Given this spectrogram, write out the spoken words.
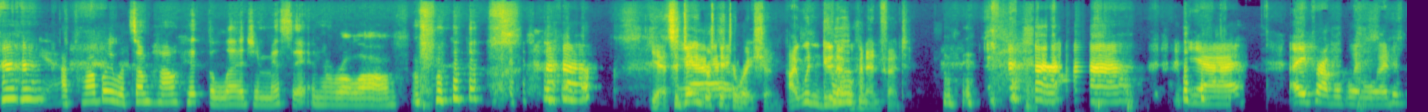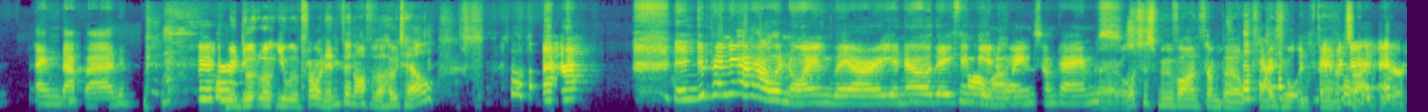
Yeah. I probably would somehow hit the ledge and miss it and then roll off. Yeah, it's a dangerous Yeah. situation. I wouldn't do that with an infant. yeah, I probably would. I'm that bad. You would do it. with- You would throw an infant off of a hotel. and depending on how annoying they are, you know, they can be Oh, my. annoying sometimes. All right, well, let's just move on from the casual infanticide here.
